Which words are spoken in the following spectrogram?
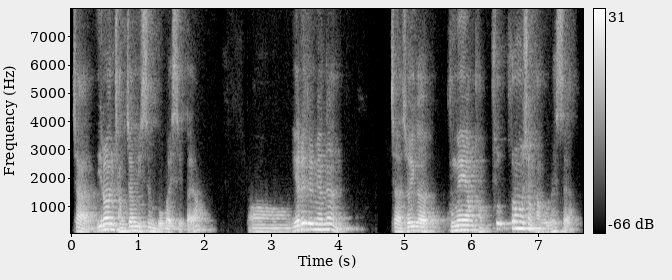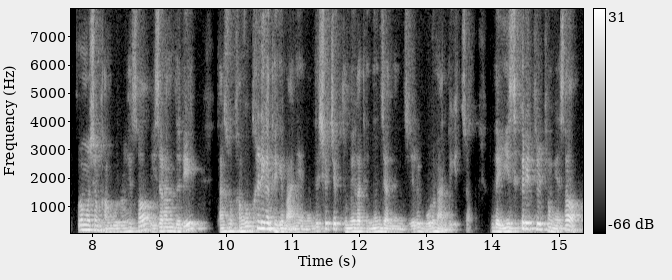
자, 이런 장점이 있으면 뭐가 있을까요? 어, 예를 들면은 자, 저희가 구매형 광- 프로- 프로모션 광고를 했어요. 프로모션 광고를 해서 이 사람들이 단순 광고 클릭은 되게 많이 했는데 실제 구매가 됐는지 안 됐는지를 모르면 안 되겠죠. 근데 이 스크립트를 통해서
